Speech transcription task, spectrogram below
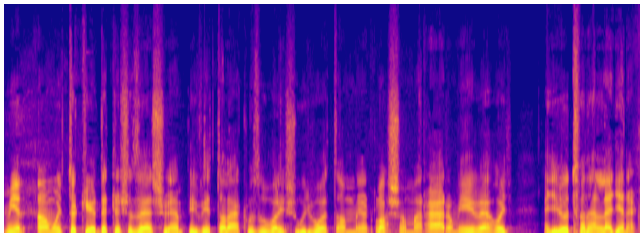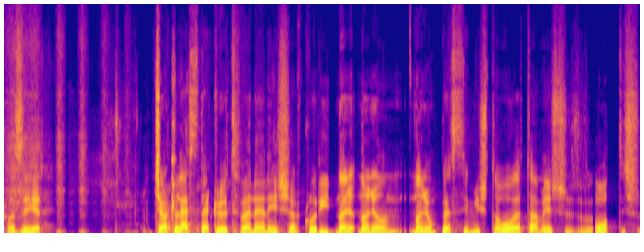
Milyen, amúgy tök érdekes az első MPV találkozóval is úgy voltam, mert lassan már három éve, hogy egy 50-en legyenek azért. Csak lesznek 50-en, és akkor így nagyon, nagyon, nagyon pessimista voltam, és ott is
